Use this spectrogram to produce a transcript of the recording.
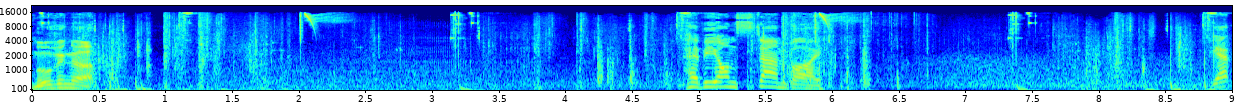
Moving up. Heavy on standby. Yep.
